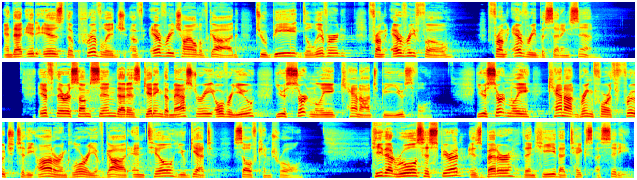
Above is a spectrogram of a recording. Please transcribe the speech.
and that it is the privilege of every child of God to be delivered from every foe, from every besetting sin. If there is some sin that is getting the mastery over you, you certainly cannot be useful. You certainly cannot bring forth fruit to the honor and glory of God until you get self control. He that rules his spirit is better than he that takes a city.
